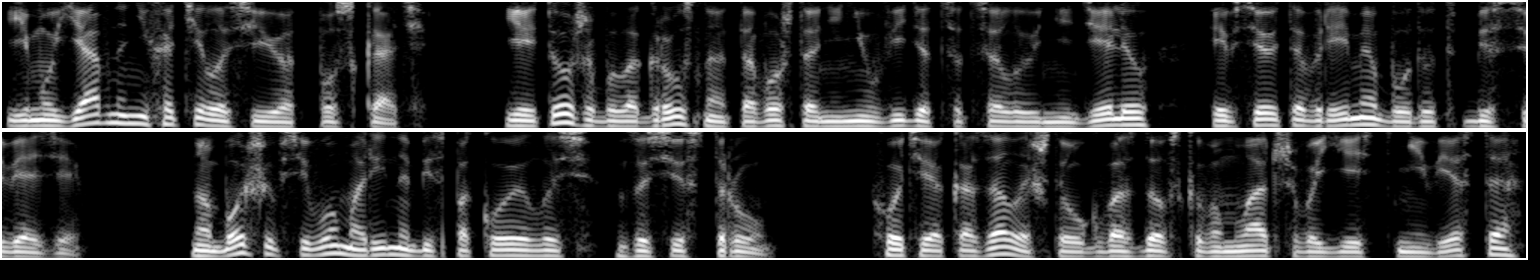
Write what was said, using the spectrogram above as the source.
Ему явно не хотелось ее отпускать. Ей тоже было грустно от того, что они не увидятся целую неделю и все это время будут без связи. Но больше всего Марина беспокоилась за сестру. Хоть и оказалось, что у Гвоздовского-младшего есть невеста,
